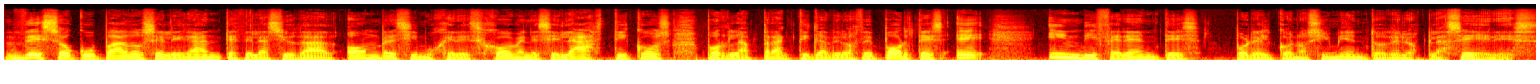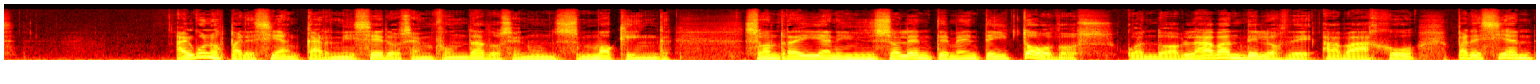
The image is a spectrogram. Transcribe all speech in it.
desocupados elegantes de la ciudad, hombres y mujeres jóvenes elásticos por la práctica de los deportes e indiferentes por el conocimiento de los placeres. Algunos parecían carniceros enfundados en un smoking, sonreían insolentemente y todos, cuando hablaban de los de abajo, parecían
